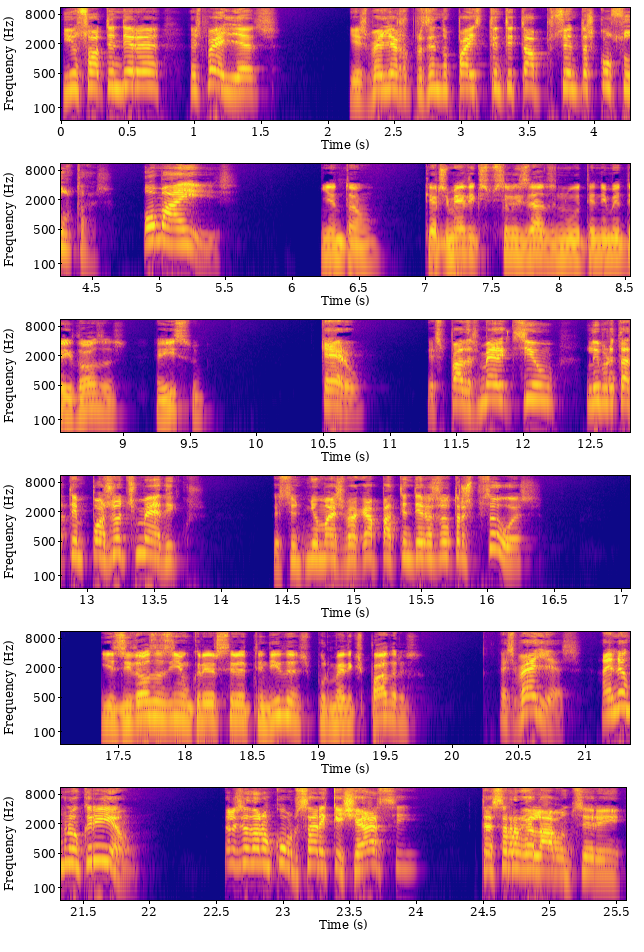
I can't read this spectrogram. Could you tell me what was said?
iam só atender a- as velhas. E as velhas representam para aí 70 e tal por cento das consultas. Ou mais. E então? Queres médicos especializados no atendimento a idosas? É isso? Quero. Esses padres médicos iam libertar tempo para os outros médicos. Assim tinham mais vagar para atender as outras pessoas. E as idosas iam querer ser atendidas por médicos padres? As velhas. Ainda que não queriam. Elas adoram conversar e queixar-se. Até se regalavam de serem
